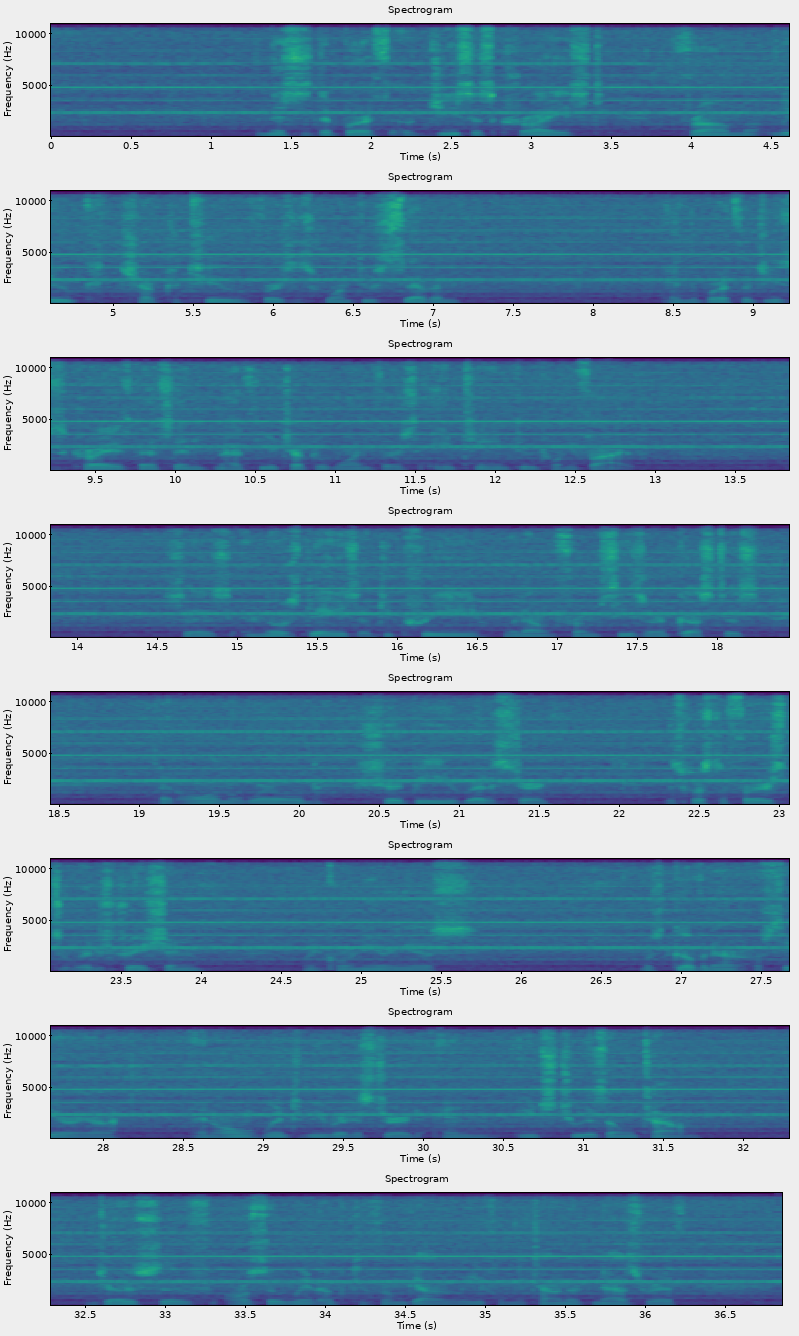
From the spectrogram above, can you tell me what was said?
And this is the birth of Jesus Christ from Luke chapter 2, verses 1 through 7. And the birth of Jesus Christ, that's in Matthew chapter 1, verse 18 through 25. It says, In those days a decree went out from Caesar Augustus that all in the world should be registered. This was the first registration when Quirinius was governor of Syria and all went to be registered, and each to his own town. Joseph also went up to, from Galilee, from the town of Nazareth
